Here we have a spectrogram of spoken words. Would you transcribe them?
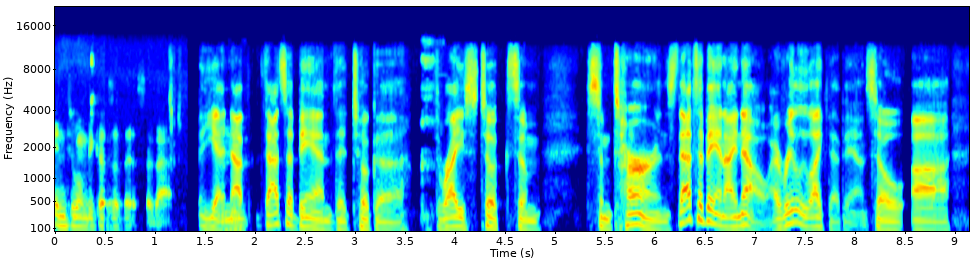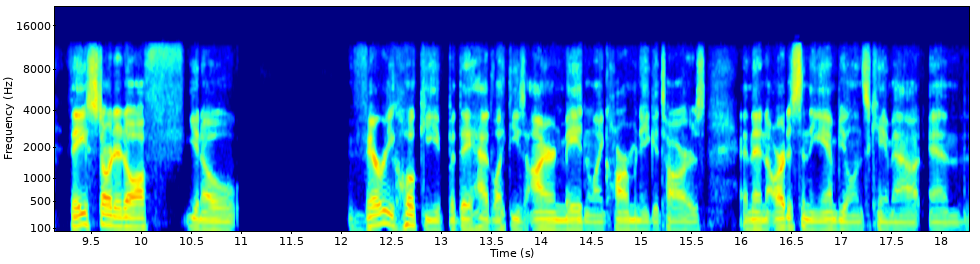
into them because of this or that. yeah now that's a band that took a thrice took some some turns that's a band i know i really like that band so uh they started off you know very hooky but they had like these iron maiden like harmony guitars and then artists in the ambulance came out and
